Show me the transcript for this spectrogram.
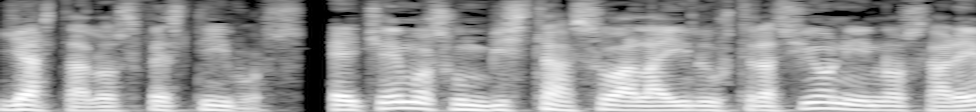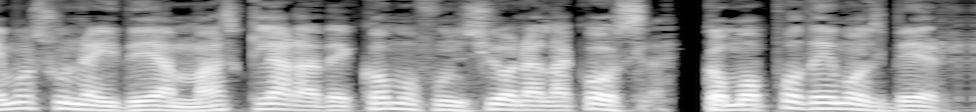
Y hasta los festivos. Echemos un vistazo a la ilustración y nos haremos una idea más clara de cómo funciona la cosa. Como podemos ver,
